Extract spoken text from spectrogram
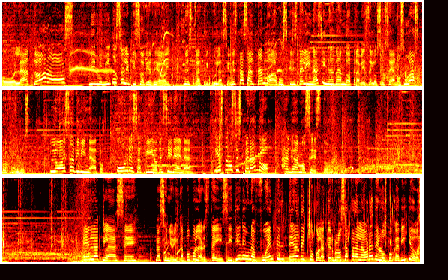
¡Hola a todos! Bienvenidos al episodio de hoy. Nuestra tripulación está saltando aguas cristalinas y nadando a través de los océanos más profundos. Lo has adivinado, un desafío de sirena. ¿Qué estamos esperando? Hagamos esto. En la clase, la señorita popular Stacy tiene una fuente entera de chocolate rosa para la hora de los bocadillos.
